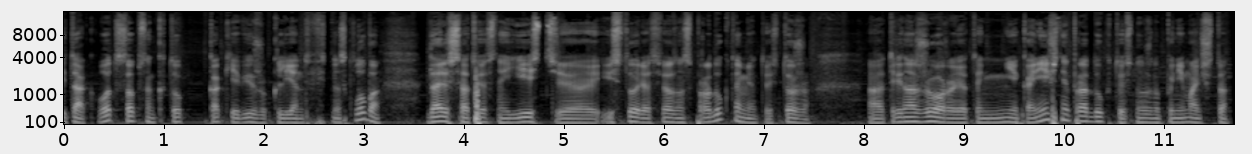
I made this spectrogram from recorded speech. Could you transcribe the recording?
Итак, вот, собственно, кто, как я вижу клиентов фитнес-клуба. Дальше, соответственно, есть э, история, связанная с продуктами, то есть тоже тренажеры это не конечный продукт, то есть нужно понимать, что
